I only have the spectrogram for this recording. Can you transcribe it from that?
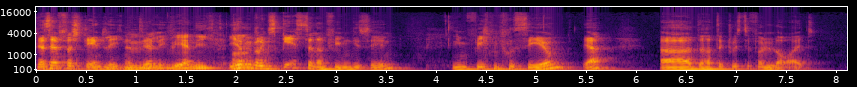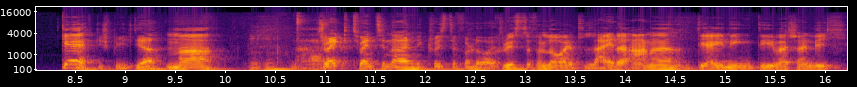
ja, selbstverständlich, natürlich. Hm, wer nicht? Ich habe übrigens gestern einen Film gesehen, im Filmmuseum, ja. Äh, da hat der Christopher Lloyd Gell? gespielt, ja. Na, Track 29 mit Christopher Lloyd. Christopher Lloyd, leider einer derjenigen, die wahrscheinlich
